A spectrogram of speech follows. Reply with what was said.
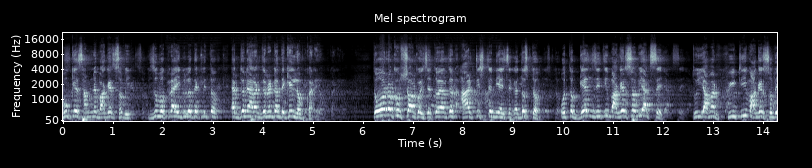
বুকে সামনে বাঘের ছবি। যুবকরা এইগুলো দেখলি তো, একজনে আর একজনেরটা দেখেই লোভ করে। তো ওরও খুব শখ হয়েছে, তো একজন আর্টিস্টে নিয়ে এসে দোস্ত, ও তো গেঞ্জিতি বাঘের ছবি আঁকছে, তুই আমার ফিটি বাঘের ছবি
